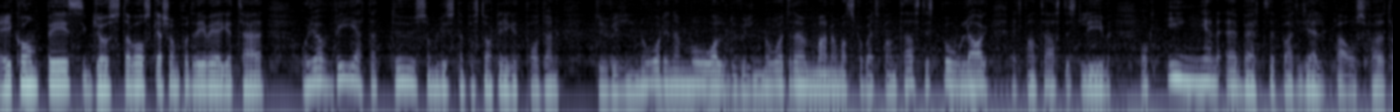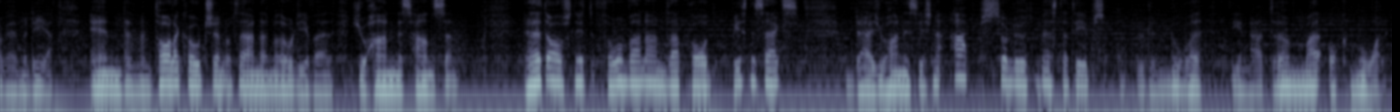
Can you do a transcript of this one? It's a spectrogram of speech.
Hej kompis! Gustav Oskarsson på Driva Eget här och jag vet att du som lyssnar på Starta Eget-podden, du vill nå dina mål, du vill nå drömmarna om att skapa ett fantastiskt bolag, ett fantastiskt liv och ingen är bättre på att hjälpa oss företagare med det än den mentala coachen och tränaren och rådgivaren Johannes Hansen. Det här är ett avsnitt från vår andra podd Business Hacks där Johannes ger sina absolut bästa tips om hur du når dina drömmar och mål.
